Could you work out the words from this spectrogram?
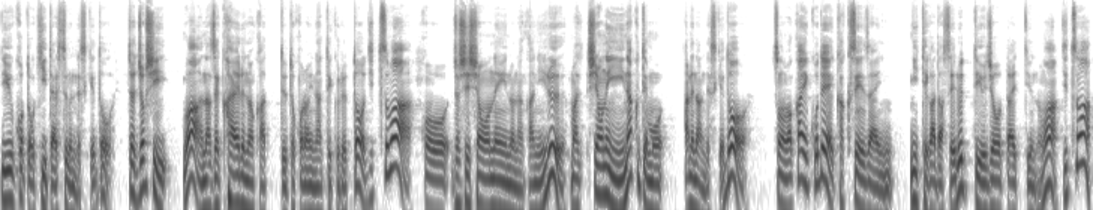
いうことを聞いたりするんですけど、じゃあ女子はなぜ変えるのかっていうところになってくると、実は、こう、女子少年院の中にいる、まあ、少年院いなくてもあれなんですけど、その若い子で覚醒剤に手が出せるっていう状態っていうのは、実は、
